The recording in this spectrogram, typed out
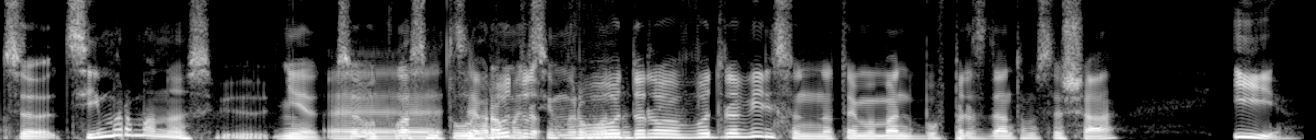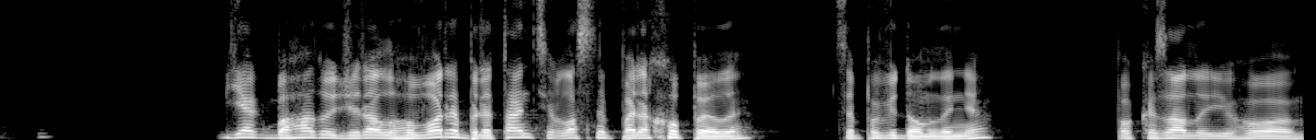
Це Цімермана? Ні, це Е, власне телеграма Вудро, Цімермана. Вудро, Вудро Вільсон на той момент був президентом США. І, як багато джерел говорить, британці власне перехопили це повідомлення, показали його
